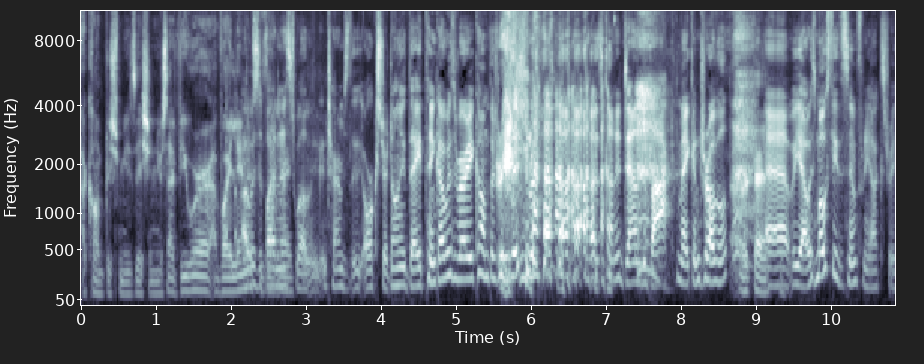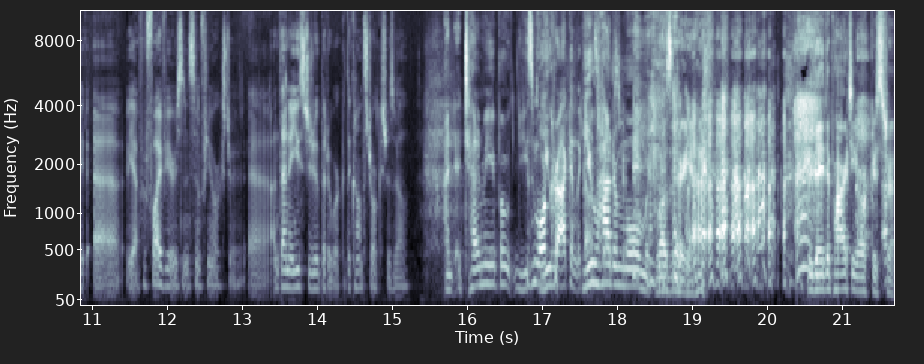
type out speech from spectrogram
accomplished musician yourself. You were a violinist. I was a is that right? violinist. Well, in terms of the orchestra, don't think they think I was a very accomplished musician. I was kind of down the back making trouble. Okay. Uh, but yeah, I was mostly the symphony orchestra. Uh, yeah, for five years in the symphony orchestra, uh, and then I used to do a bit of work with the concert orchestra as well. And uh, tell me about you. There's more you, crack in the You had a moment, was there? Yeah. were they the party orchestra?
